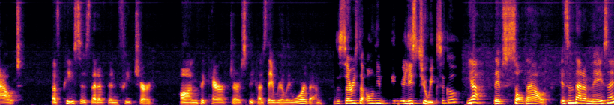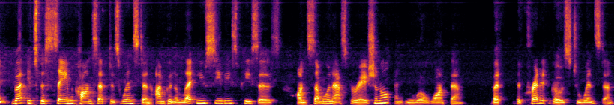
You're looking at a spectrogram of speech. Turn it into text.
out of pieces that have been featured on the characters because they really wore them. The series that only been released two weeks ago? Yeah, they've sold out. Isn't that amazing? But it's the same concept as Winston. I'm going to let you see these pieces on someone aspirational and you will want them. But the credit goes to Winston.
